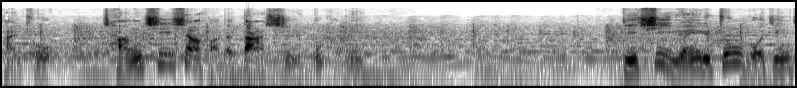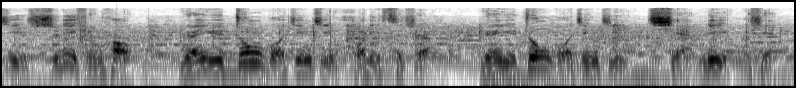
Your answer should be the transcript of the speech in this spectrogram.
喊出长期向好的大势不可逆。底气源于中国经济实力雄厚，源于中国经济活力四射，源于中国经济潜力无限。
